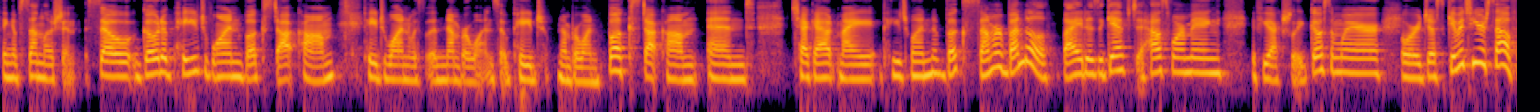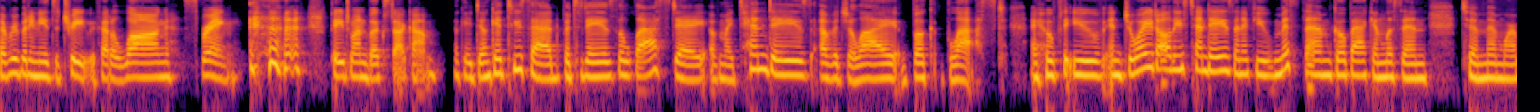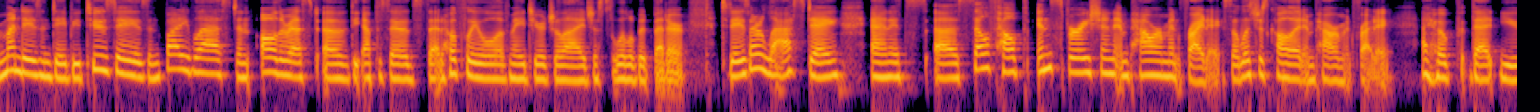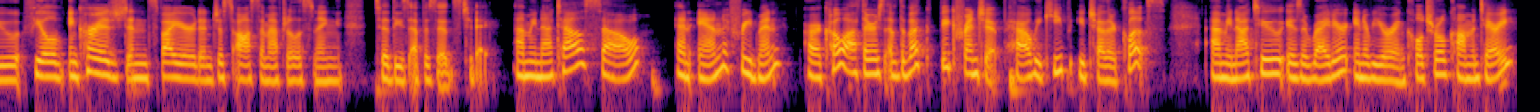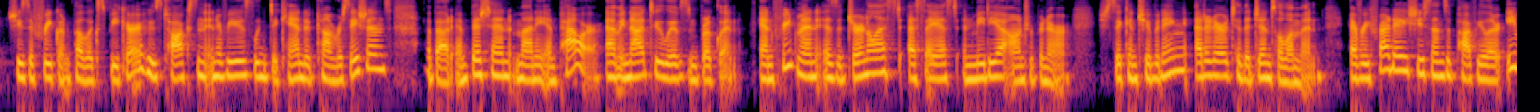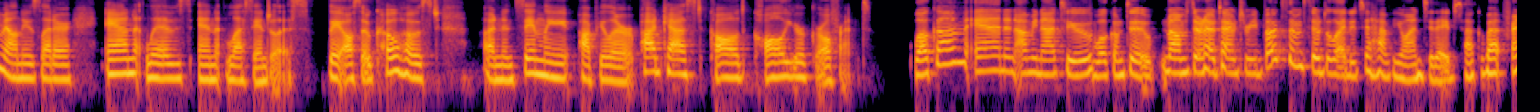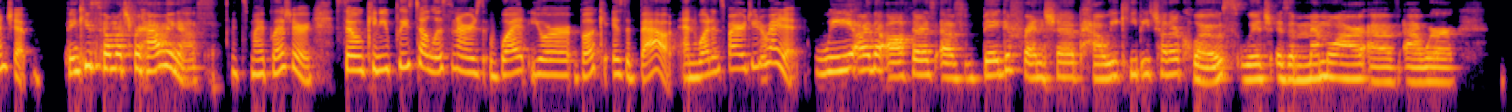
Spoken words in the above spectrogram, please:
thing of sun lotion. So go to pageonebooks.com, page one with the number one. So page number one books.com and check out my page one books summer bundle. Buy it as a gift, a housewarming, if you actually go somewhere, or just give it to yourself. Everybody needs a treat. We've had a long spring. pageonebooks.com. Okay, don't get too sad, but today is the last day of my 10 days of a July book blast. I hope that you've enjoyed all these 10 days, and if you've missed them, go back and listen to Memoir Mondays and Debut Tuesdays and Body Blast and all the rest of the episodes that hopefully will have made your July just a little bit better. Today's our last day, and it's uh, a self help, inspiration, empowerment Friday. So let's just call it Empowerment Friday. I hope that you feel encouraged and inspired and just awesome after listening to these episodes today. Aminatou Sow and Ann Friedman are co authors of the book Big Friendship How We Keep Each Other Close. Aminatou is a writer, interviewer, and cultural commentary. She's a frequent public speaker whose talks and interviews lead to candid conversations about ambition, money, and power. Aminatou lives in Brooklyn. Ann Friedman is a journalist, essayist, and media entrepreneur. She's a contributing editor to The Gentlewoman. Every Friday, she sends a popular email newsletter and lives in Los Angeles. They also co host an insanely popular podcast called Call Your Girlfriend. Welcome, and Aminatou. Welcome to Moms Don't Have Time to Read Books. I'm so delighted to have you on today to talk about friendship. Thank you so much for having us. It's my pleasure. So, can you please tell listeners what your book is about and what inspired you to write it? We are the authors of Big Friendship How We Keep Each Other Close, which is a memoir of our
